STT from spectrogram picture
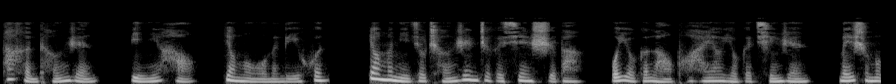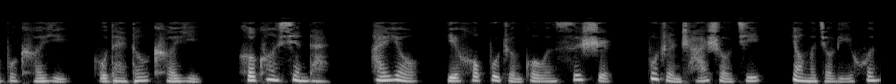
他很疼人，比你好，要么我们离婚，要么你就承认这个现实吧。我有个老婆，还要有个情人，没什么不可以，古代都可以，何况现代？还有以后不准过问私事，不准查手机，要么就离婚。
